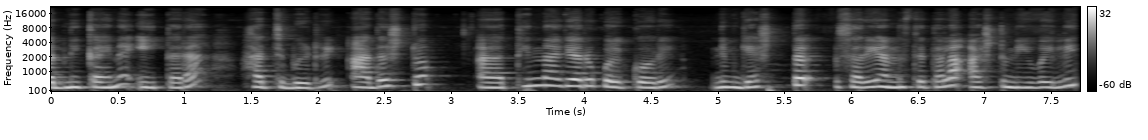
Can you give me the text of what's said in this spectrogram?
ಬದ್ನಿಕಾಯಿನ ಈ ಥರ ಹಚ್ಚಿಬಿಡ್ರಿ ಆದಷ್ಟು ಥಿನ್ನಾಗ್ಯಾರು ಕೊಯ್ಕೋರಿ. ನಿಮ್ಗೆ ಎಷ್ಟು ಸರಿ ಅನ್ನಿಸ್ತೈತಲ್ಲ ಅಷ್ಟು ನೀವು ಇಲ್ಲಿ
